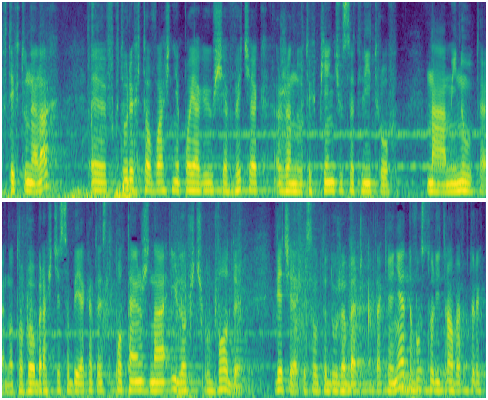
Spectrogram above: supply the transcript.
w tych tunelach, w których to właśnie pojawił się wyciek rzędu tych 500 litrów na minutę, no to wyobraźcie sobie, jaka to jest potężna ilość wody. Wiecie, jakie są te duże beczki, takie nie 200-litrowe, w których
